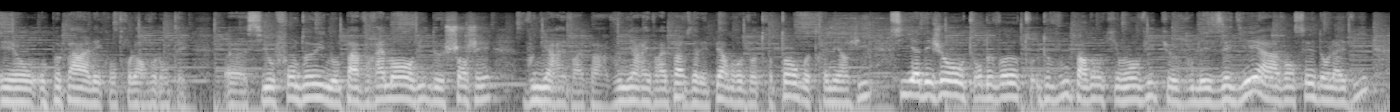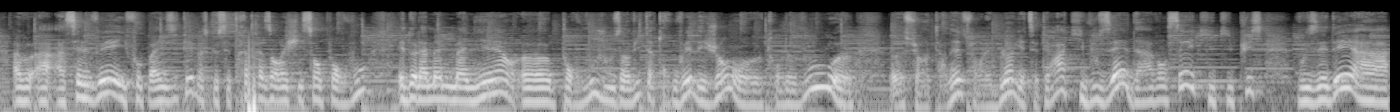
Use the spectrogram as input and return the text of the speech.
et on ne peut pas aller contre leur volonté. si au fond d'eux, ils n'ont pas vraiment envie de changer, vous n'y arriverez pas. Vous n'y arriverez pas, vous allez perdre votre temps, votre énergie. S'il y a des gens autour de, votre, de vous pardon, qui ont envie que vous les aidiez à avancer dans la vie, à, s'élever, il ne faut pas hésiter parce que c'est très très enrichissant pour vous. Et de la même manière, euh, pour vous, je vous invite à trouver des gens autour de vous, euh, euh, sur Internet, sur les blogs, etc., qui vous aident à avancer, qui, qui puissent vous aider à,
